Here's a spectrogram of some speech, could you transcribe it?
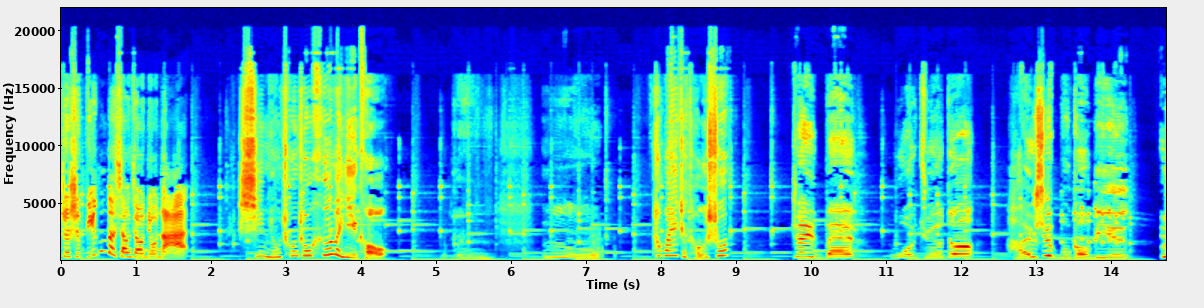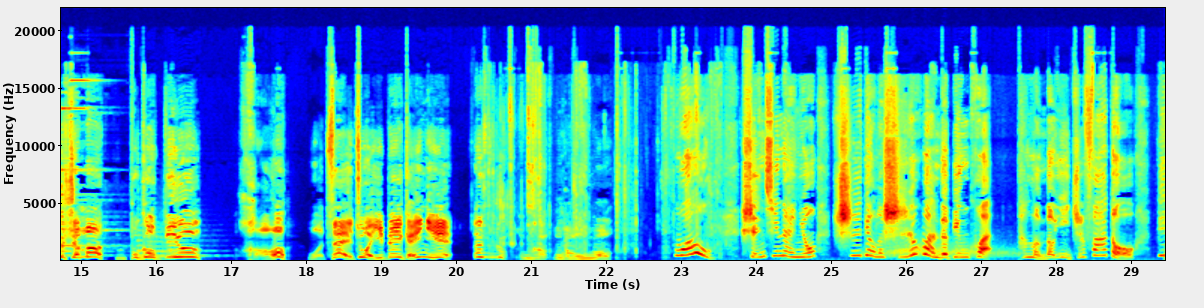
这是冰的香蕉牛奶。犀牛冲冲喝了一口。嗯嗯，他歪着头说：“这杯我觉得还是不够冰。什么不够冰？好，我再做一杯给你。”哇哦！神奇奶牛吃掉了十碗的冰块，它冷到一直发抖，边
